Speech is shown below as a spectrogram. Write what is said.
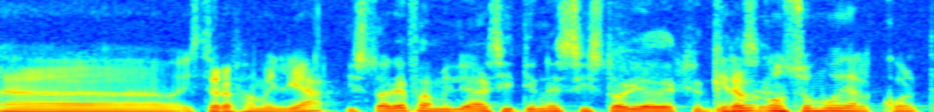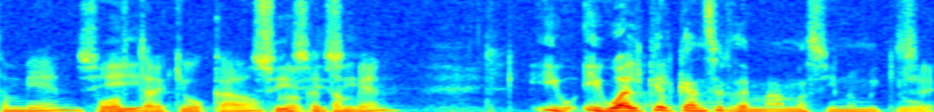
ah, historia familiar. Historia familiar, si tienes historia de gente... Creo que consumo de alcohol también, puedo Sí. estar equivocado, Sí, creo sí, que sí. también. Igual que el cáncer de mama, si no me equivoco.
